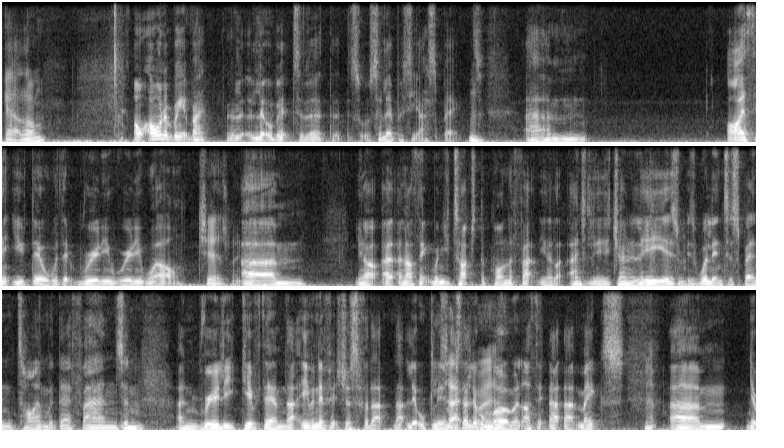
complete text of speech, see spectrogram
get along. I, I want to bring it back a little bit to the, the, the sort of celebrity aspect. Mm. Um, I think you deal with it really, really well. Cheers, mate. Um, you know, and I think when you touched upon the fact, you know, that Angelina Jolie is, Mm. is willing to spend time with their fans and, Mm. and really give them that, even if it's just for that, that little glimpse, Exactly, that little yeah. moment. I think that that makes, Yep. um, it,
